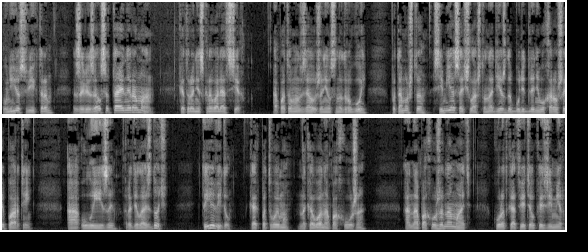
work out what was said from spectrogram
У нее с Виктором завязался тайный роман, который они скрывали от всех. А потом он взял и женился на другой, потому что семья сочла, что Надежда будет для него хорошей партией. А у Луизы родилась дочь. Ты ее видел? Как, по-твоему, на кого она похожа? Она похожа на мать, коротко ответил Казимир.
